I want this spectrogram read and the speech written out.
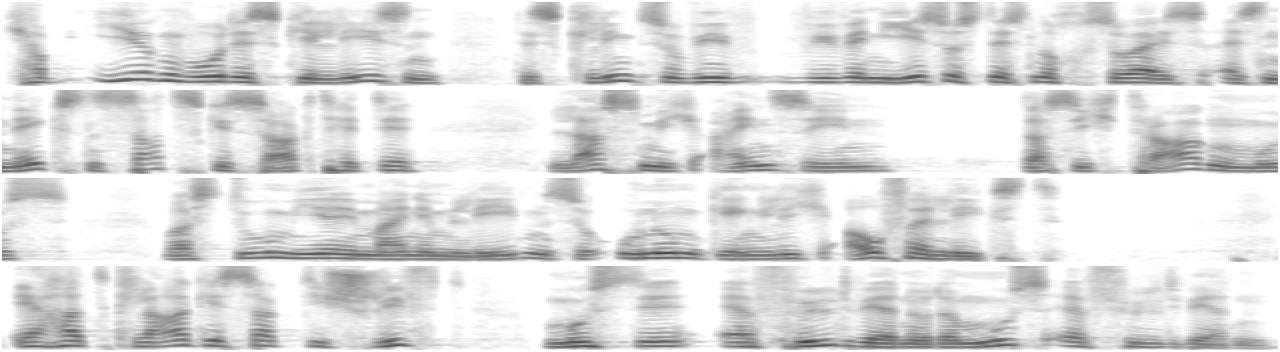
Ich habe irgendwo das gelesen, das klingt so, wie, wie wenn Jesus das noch so als, als nächsten Satz gesagt hätte, lass mich einsehen, dass ich tragen muss, was du mir in meinem Leben so unumgänglich auferlegst. Er hat klar gesagt, die Schrift musste erfüllt werden oder muss erfüllt werden.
